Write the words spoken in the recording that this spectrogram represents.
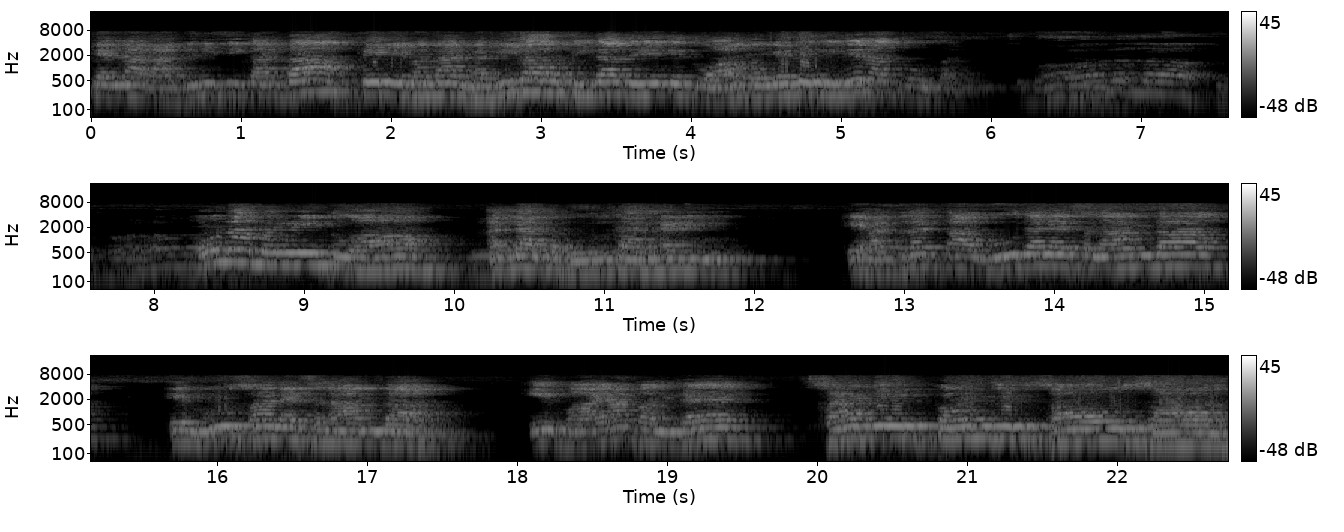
کہ اللہ رد نہیں سی کردا تے یہ بندہ نبی دا وسیلہ دے کے دعا منگے تے کیویں رد ہو سبحان اللہ منگنی دعا اللہ قبول کر لینی کہ حضرت داؤد علیہ السلام دا کہ موسیٰ علیہ السلام دا یہ وایا بند ہے ساڑھے پانچ سو سال۔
